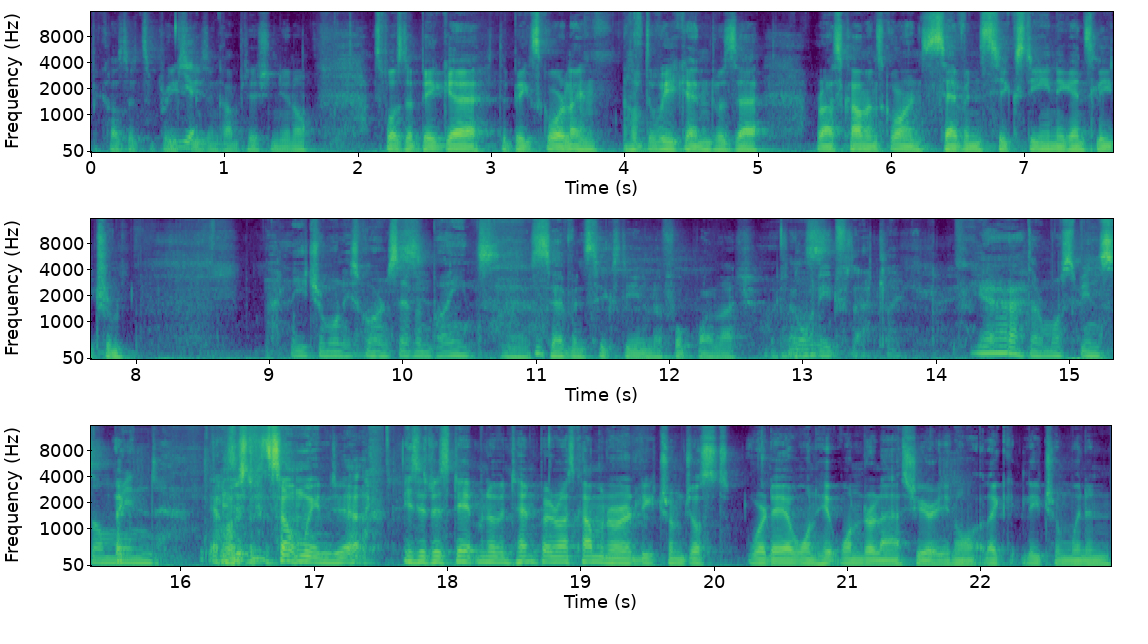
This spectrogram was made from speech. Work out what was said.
because it's a preseason competition, you know. I suppose the big uh, the big scoreline of the weekend was uh, Roscommon scoring 7-16 against Leitrim. Leitrim only scoring seven points. Yeah, 7-16 in a football match. Like, No need for that. Like, Yeah. There must have been some Like- wind. There must it- have been some wind. Yeah. Is it a statement of intent by Roscommon or Leitrim just were they a one hit wonder last year? You know, like Leitrim winning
